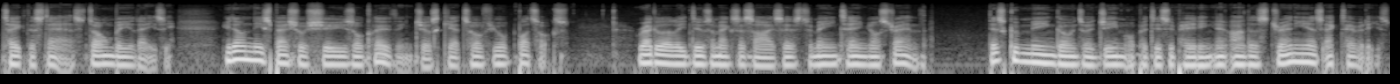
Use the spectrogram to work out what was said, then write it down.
Take the stairs. Don't be lazy. You don't need special shoes or clothing, just get off your buttocks. Regularly do some exercises to maintain your strength. This could mean going to a gym or participating in other strenuous activities.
